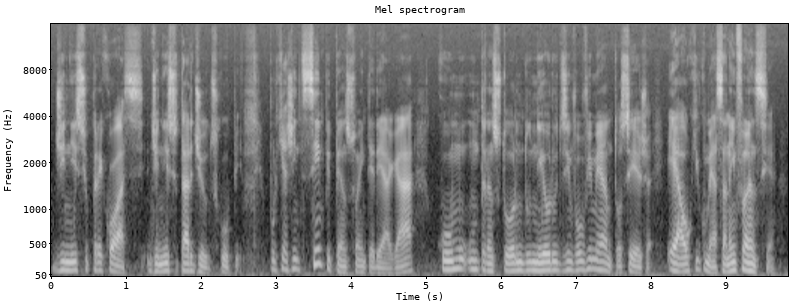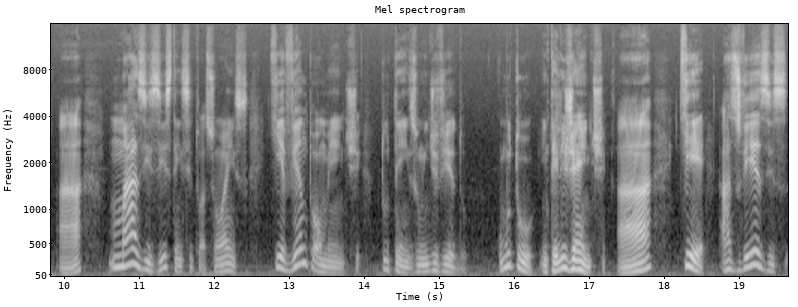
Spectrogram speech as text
de início precoce, de início tardio, desculpe. Porque a gente sempre pensou em TDAH como um transtorno do neurodesenvolvimento, ou seja, é algo que começa na infância. Ah, mas existem situações que eventualmente tu tens um indivíduo como tu, inteligente, ah, que às vezes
